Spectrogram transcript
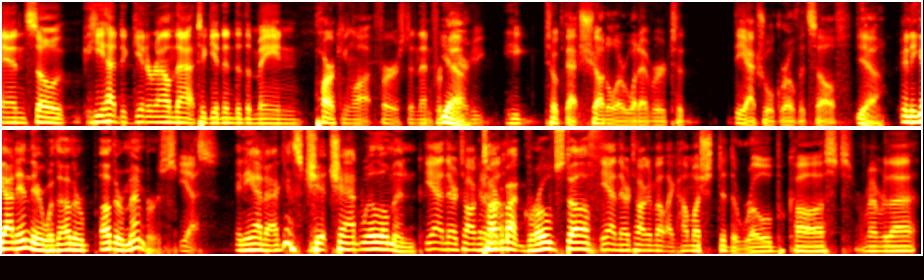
and so he had to get around that to get into the main parking lot first, and then from Yeah. there he he took that shuttle or whatever to the actual Grove itself. Yeah, and he got in there with other other members, Yes. And he had I guess chit chat with him, and Yeah, and they're talking talk about, about Grove stuff. yeah, and they're talking about like how much did the robe cost? Remember that?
